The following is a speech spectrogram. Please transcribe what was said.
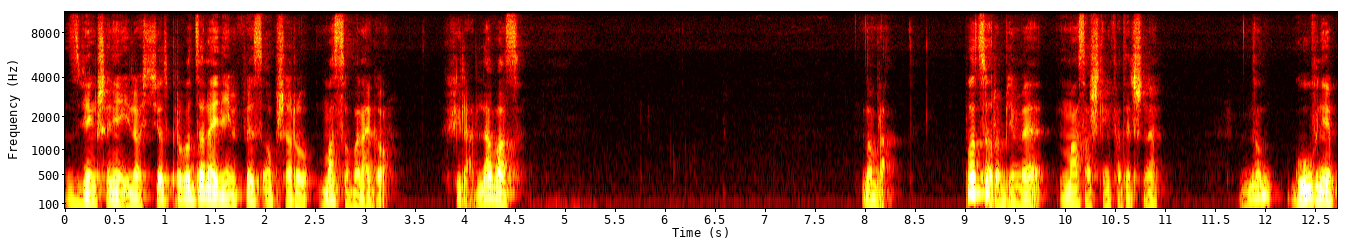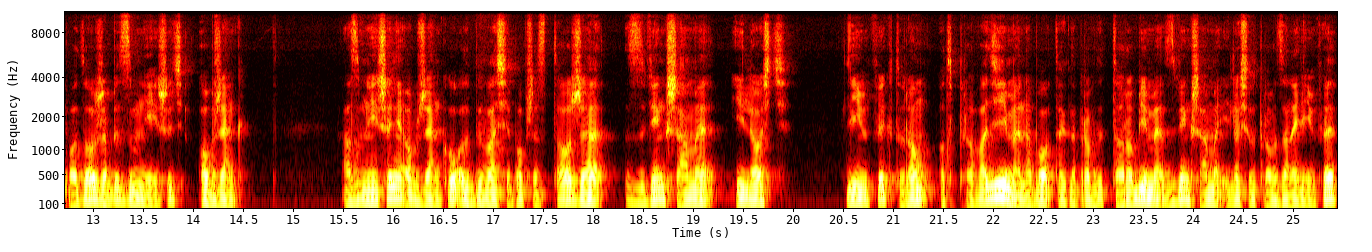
Zwiększenie ilości odprowadzanej limfy z obszaru masowanego. Chwila dla Was. Dobra. Po co robimy masaż limfatyczny? No, głównie po to, żeby zmniejszyć obrzęk. A zmniejszenie obrzęku odbywa się poprzez to, że zwiększamy ilość limfy, którą odprowadzimy. No bo tak naprawdę to robimy. Zwiększamy ilość odprowadzanej limfy.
